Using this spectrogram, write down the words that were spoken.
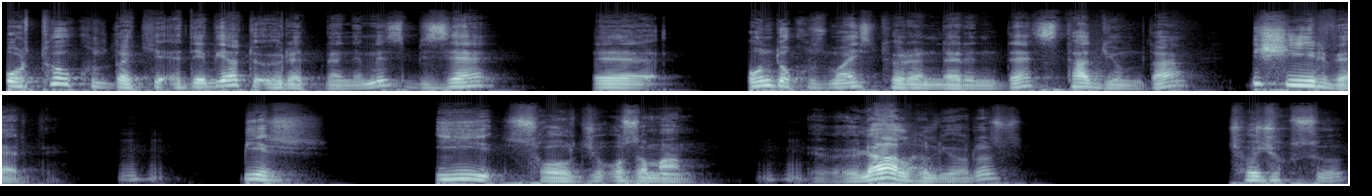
ortaokuldaki edebiyat öğretmenimiz bize 19 ee, Mayıs törenlerinde stadyumda bir şiir verdi. Bir iyi solcu o zaman öyle algılıyoruz. Çocuksu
